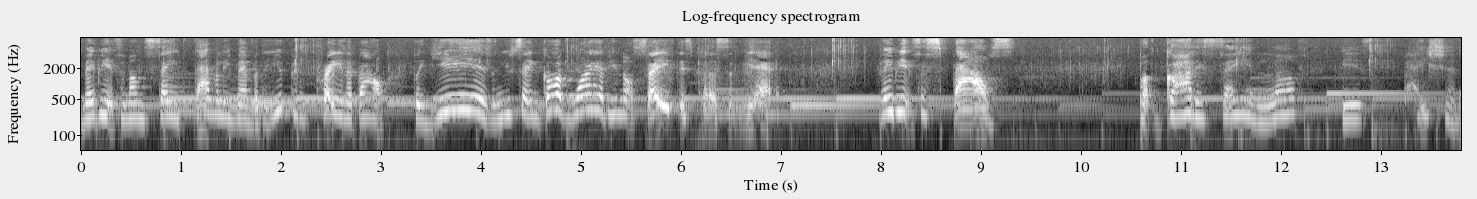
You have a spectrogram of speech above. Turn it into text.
Maybe it's an unsaved family member that you've been praying about for years and you're saying, God, why have you not saved this person yet? Maybe it's a spouse But God is saying love is patient.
